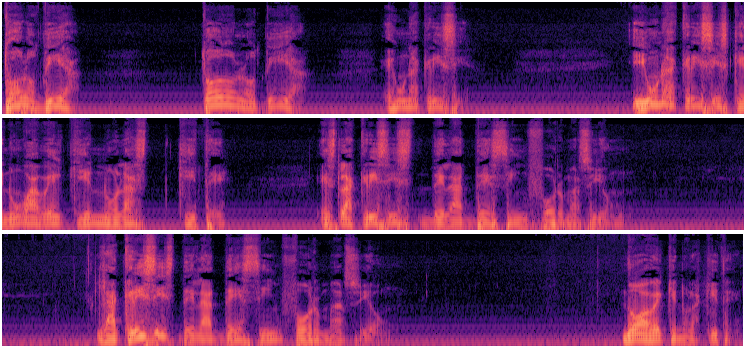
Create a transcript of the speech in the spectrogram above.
Todos los días, todos los días es una crisis. Y una crisis que no va a haber quien no las quite es la crisis de la desinformación. La crisis de la desinformación. No va a haber quien no las quite,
